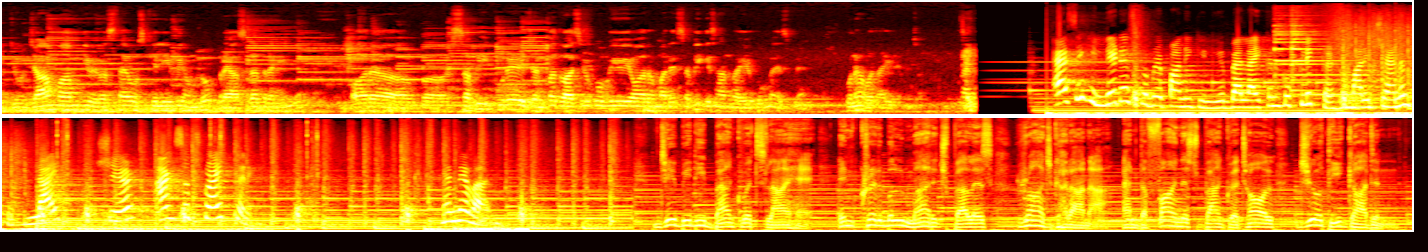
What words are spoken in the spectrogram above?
जो जाम वाम की व्यवस्था है, उसके लिए भी हम लोग प्रयासरत रहेंगे। और सभी पूरे जनपद वासियों को भी और हमारे सभी किसान भाइयों को मैं इसमें पुनः बधाई देना चाहूँगा। ऐसे ही लेटेस्ट खबरें पाने के लिए बेल आइकन को क्लिक कर हमारे चैनल को लाइक शेयर एंड सब्सक्राइब करें। धन्यवाद। JBD Banquets lie हैं incredible marriage palace Rajgharana and the finest banquet hall Jyoti Garden.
